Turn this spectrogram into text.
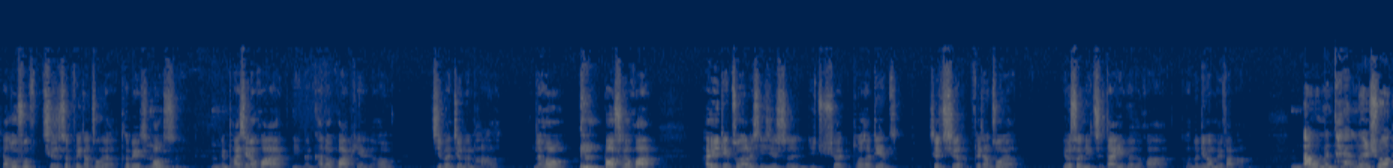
像路书其实是非常重要的，特别是报时，嗯。你爬线的话，你能看到挂片，然后基本就能爬了。然后 报时的话，还有一点重要的信息是你需要多少垫子，这其实非常重要的。有时候你只带一个的话，很多地方没法爬。嗯当我们谈论说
